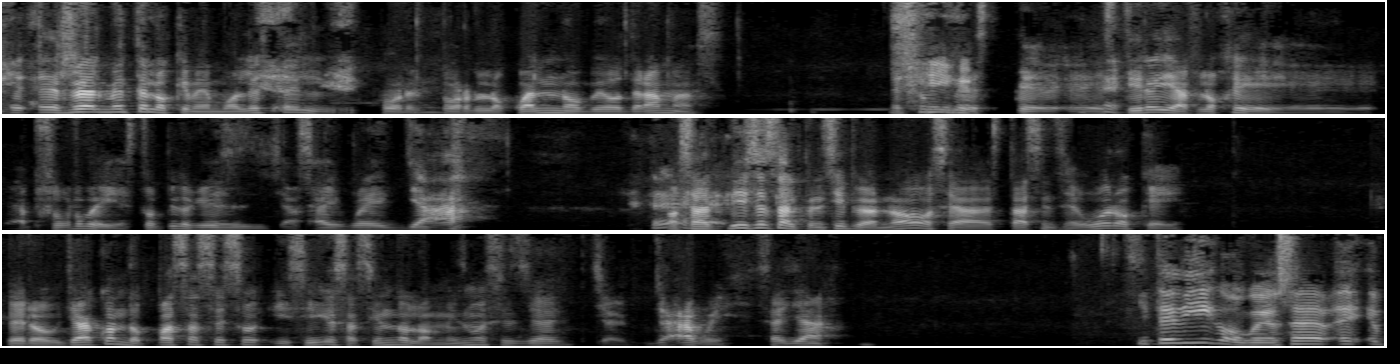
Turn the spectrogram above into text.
E, es, realmente lo que me molesta, el, por, por, lo cual no veo dramas. Es un este, estira y afloje absurdo y estúpido que dices, ya sea, güey, ya. O sea, dices al principio, ¿no? O sea, estás inseguro, ok. Pero ya cuando pasas eso y sigues haciendo lo mismo, dices, ya, ya, ya, güey, o sea, ya, y te digo, güey, o sea... Eh, eh,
